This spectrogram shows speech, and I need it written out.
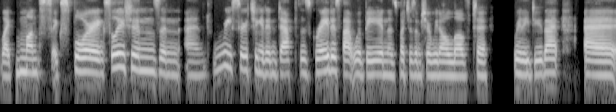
like months exploring solutions and and researching it in depth as great as that would be and as much as i'm sure we'd all love to really do that uh,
